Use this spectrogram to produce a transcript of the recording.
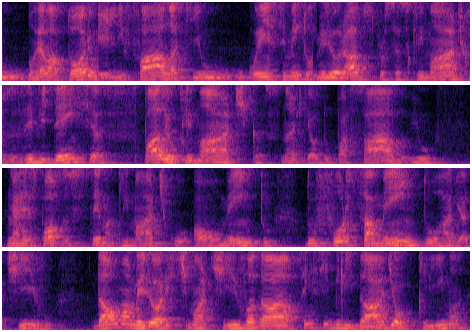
O relatório ele fala que o, conhecimento melhorado dos processos climáticos, as evidências paleoclimáticas, né, que é o do passado, e o, a resposta do sistema climático ao aumento do forçamento radiativo, dá uma melhor estimativa da sensibilidade ao clima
